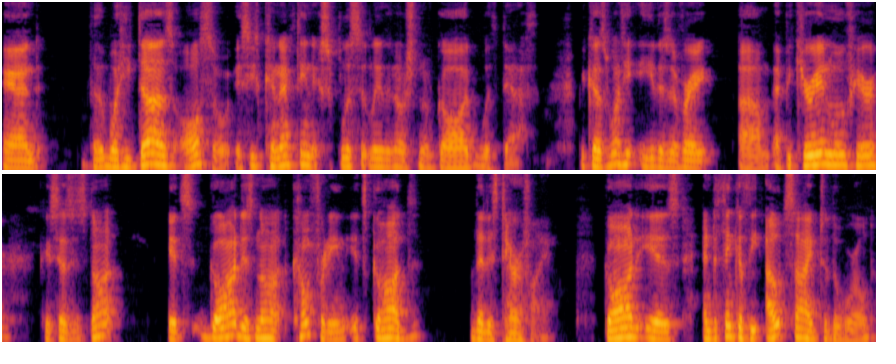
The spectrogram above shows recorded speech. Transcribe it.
and the, what he does also is he's connecting explicitly the notion of God with death, because what he, he there's a very um, Epicurean move here. He says it's not, it's God is not comforting, it's God that is terrifying. God is, and to think of the outside to the world,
